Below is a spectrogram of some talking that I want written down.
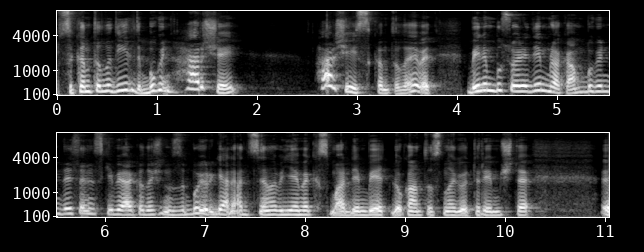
sıkıntılı değildi. Bugün her şey her şey sıkıntılı. Evet benim bu söylediğim rakam bugün deseniz ki bir arkadaşınızı buyur gel hadi sana bir yemek ısmarlayayım bir et lokantasına götüreyim işte e,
